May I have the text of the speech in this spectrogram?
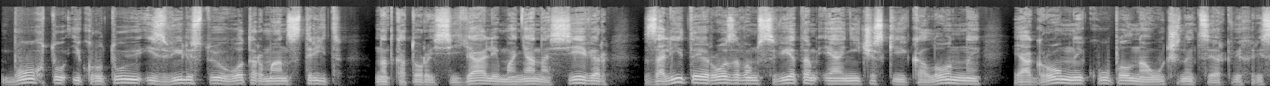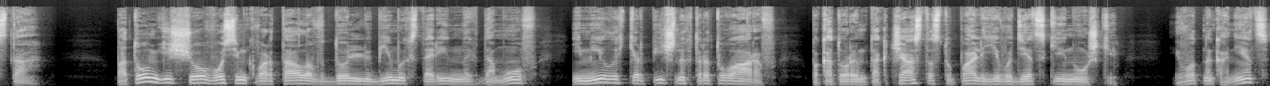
бухту и крутую извилистую Уотерман-стрит, над которой сияли, маня на север, залитые розовым светом ионические колонны и огромный купол научной церкви Христа. Потом еще восемь кварталов вдоль любимых старинных домов и милых кирпичных тротуаров, по которым так часто ступали его детские ножки. И вот, наконец,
